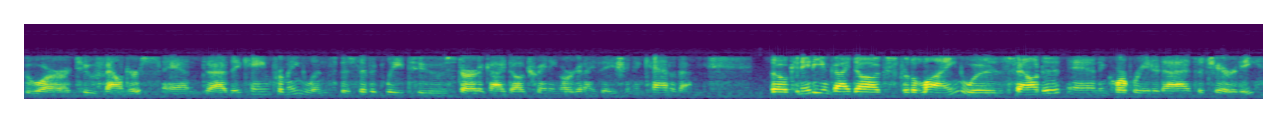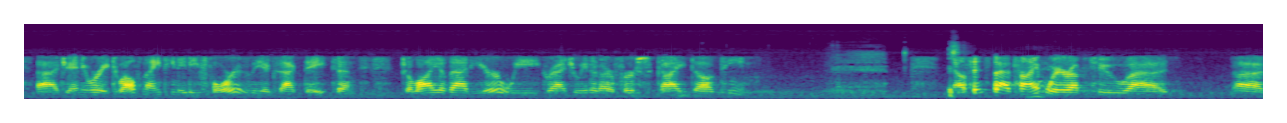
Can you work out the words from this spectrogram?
who are our two founders, and uh, they came from England specifically to start a guide dog training organization in Canada. So, Canadian Guide Dogs for the Blind was founded and incorporated as a charity. Uh, January 12, 1984 is the exact date, and July of that year we graduated our first guide dog team. Now, since that time, we're up to uh, uh,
